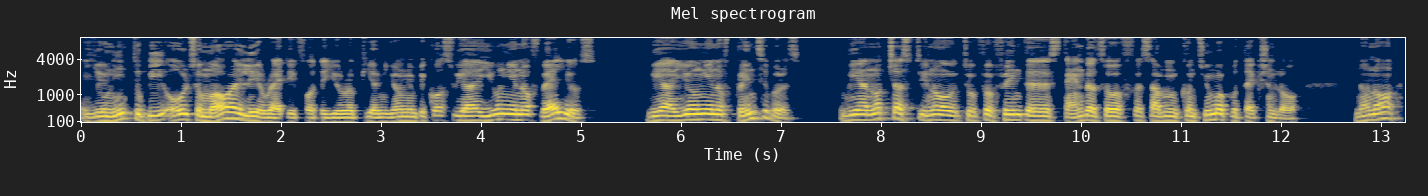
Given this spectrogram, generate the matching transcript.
You need to be also morally ready for the European Union because we are a union of values. We are a union of principles we are not just, you know, to fulfill the standards of some consumer protection law. No, no,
